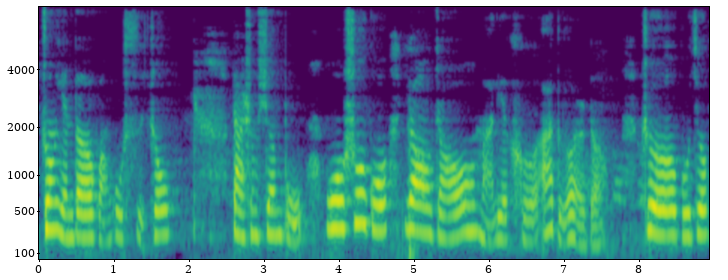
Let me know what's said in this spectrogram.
庄严地环顾四周，大声宣布：“我说过要找马列克阿德尔的。”这不就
